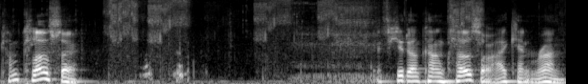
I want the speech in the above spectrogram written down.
Come closer. If you don't come closer, I can run.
